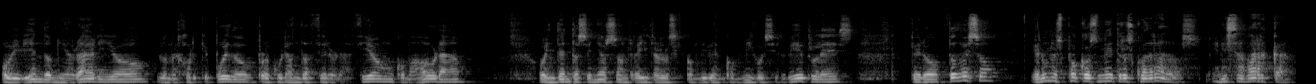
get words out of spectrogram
o viviendo mi horario lo mejor que puedo, procurando hacer oración como ahora, o intento, Señor, sonreír a los que conviven conmigo y servirles, pero todo eso en unos pocos metros cuadrados, en esa barca,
